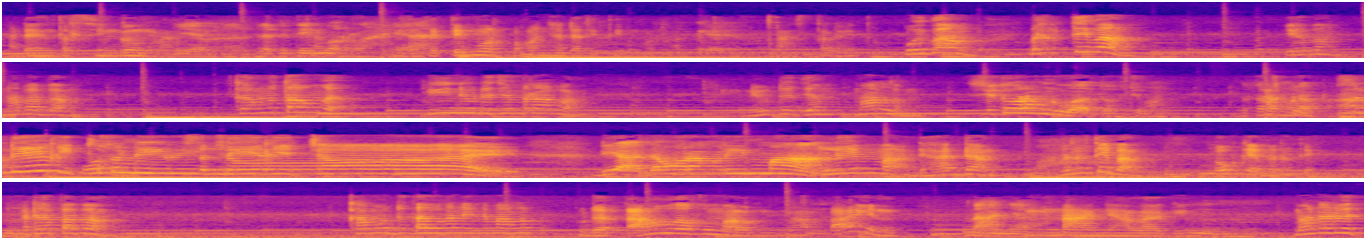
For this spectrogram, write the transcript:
ada yang tersinggung lah Iya benar, dari timur lah ya. dari timur pokoknya dari timur Oke. nah setelah itu woi bang berhenti bang ya bang kenapa bang kamu tahu nggak ini udah jam berapa ini udah jam malam Situ orang dua tuh cuma. Aku? Ah. sendiri Oh sendiri. sendiri coy. coy Dia ada orang lima. lima dihadang Wah. berhenti bang oke berhenti Hmm. ada apa bang kamu udah tahu kan ini malam udah tahu aku malam ngapain Nanya. nanya lagi Mhm. mana duit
